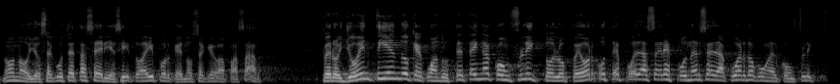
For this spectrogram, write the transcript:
No, no, yo sé que usted está seriecito ahí porque no sé qué va a pasar. Pero yo entiendo que cuando usted tenga conflicto, lo peor que usted puede hacer es ponerse de acuerdo con el conflicto.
